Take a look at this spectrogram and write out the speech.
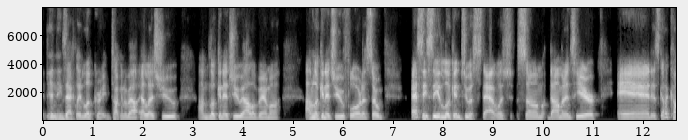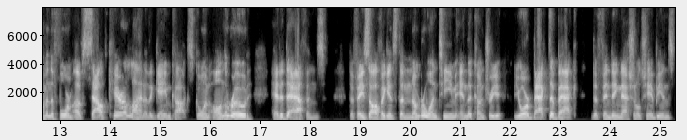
it didn't exactly look great. Talking about LSU, I'm looking at you, Alabama. I'm looking at you, Florida. So SEC looking to establish some dominance here. And it's going to come in the form of South Carolina, the Gamecocks, going on the road, headed to Athens to face off against the number one team in the country, your back to back defending national champions,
